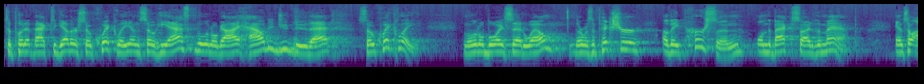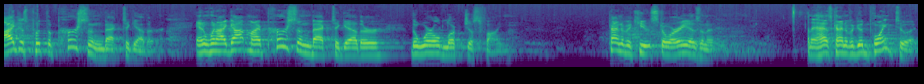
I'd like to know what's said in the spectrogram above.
to put it back together so quickly. And so he asked the little guy, How did you do that so quickly? And the little boy said, Well, there was a picture of a person on the back side of the map. And so I just put the person back together. And when I got my person back together, the world looked just fine. Kind of a cute story, isn't it? And it has kind of a good point to it.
